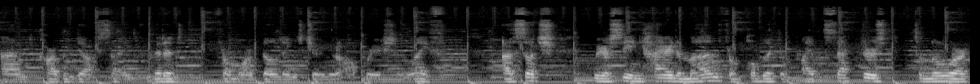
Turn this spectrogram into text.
and carbon dioxide emitted from our buildings during their operational life. As such, we are seeing higher demand from public and private sectors to lower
